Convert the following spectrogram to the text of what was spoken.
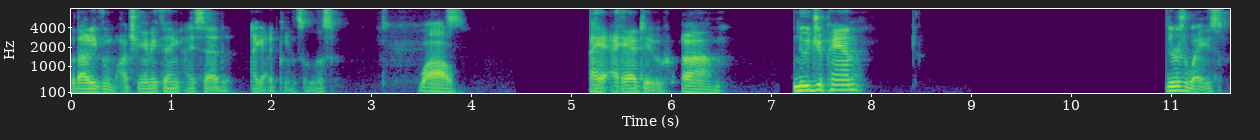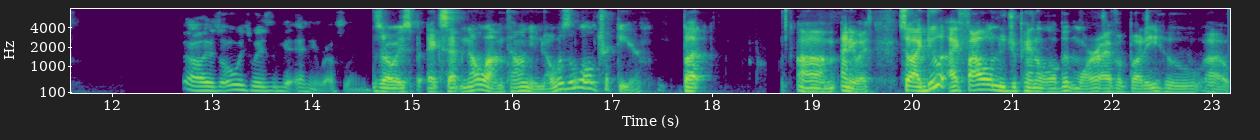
without even watching anything. I said I gotta cancel this. Wow. I, I had to. Um, New Japan. There's ways. Oh, there's always ways to get any wrestling. There's always, except Noah. I'm telling you, Noah's a little trickier. But, um, anyways, so I do. I follow New Japan a little bit more. I have a buddy who uh,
